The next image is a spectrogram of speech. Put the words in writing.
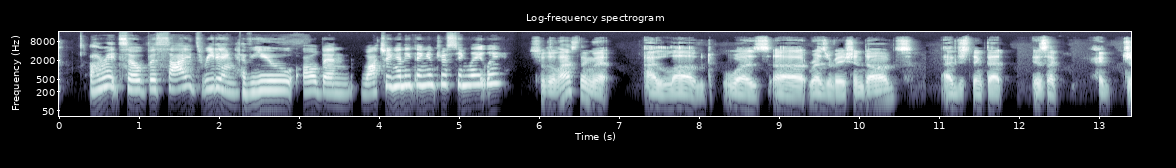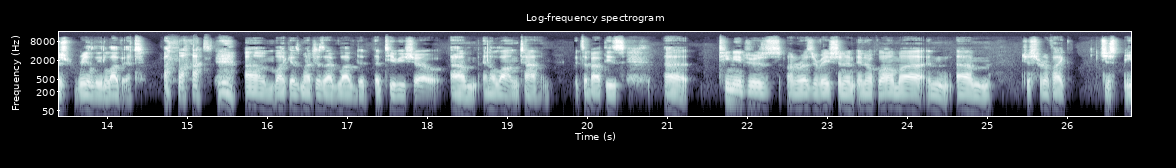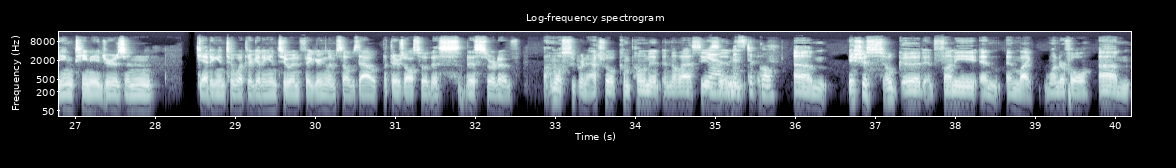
all right so besides reading have you all been watching anything interesting lately So the last thing that I loved was uh, Reservation Dogs. I just think that is like I just really love it a lot. Um, like as much as I've loved a, a TV show um, in a long time. It's about these uh, teenagers on a reservation in, in Oklahoma and um, just sort of like just being teenagers and getting into what they're getting into and figuring themselves out. But there's also this this sort of almost supernatural component in the last season. yeah, mystical. um it's just so good and funny and and like wonderful um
